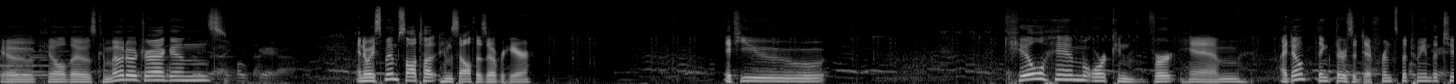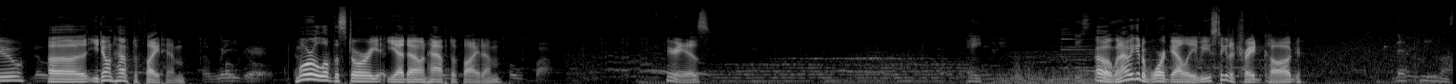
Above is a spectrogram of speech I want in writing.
Go kill those Komodo dragons. ဟုတ်ကဲ့ Anyway, Smim Sawtut himself is over here. If you kill him or convert him. I don't think there's a difference between the two. Uh, you don't have to fight him. Moral of the story, you don't have to fight him. Here he is. Oh, when now we get a war galley. We used to get a trade cog. The king's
